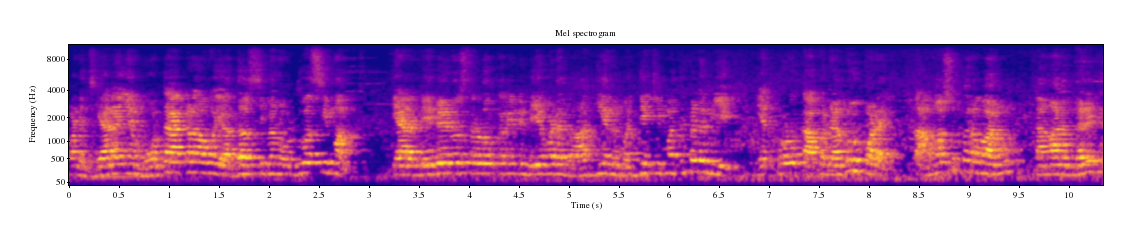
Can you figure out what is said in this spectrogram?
પણ જ્યારે અહીંયા મોટા આંકડા હોય, અધર સીમા અને ઉર્ધ્વ સીમા, ત્યારે બે બે નો સરળો કરીને બે વડે ભાગીએ અને મધ્ય કિંમત મેળવીએ, એ થોડુંક આપણે અઘરું પડે. તો આમાં શું કરવાનું? તમારે દરેક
